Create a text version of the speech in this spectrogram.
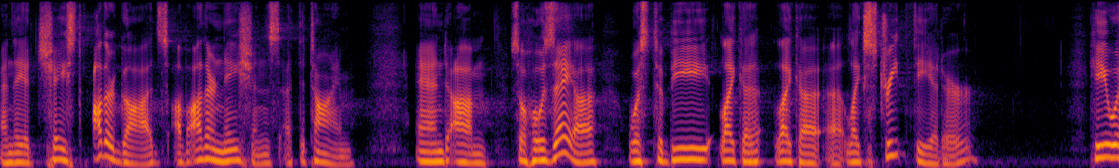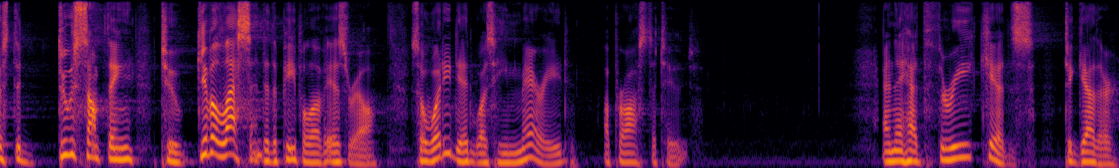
and they had chased other gods of other nations at the time. And um, so Hosea was to be like a like a, like street theater. He was to do something to give a lesson to the people of Israel. So what he did was he married a prostitute. And they had three kids together.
